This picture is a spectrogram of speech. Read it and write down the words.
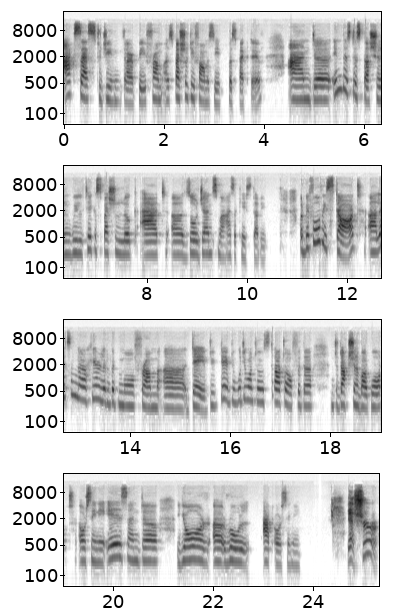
access to gene therapy from a specialty pharmacy perspective. And uh, in this discussion, we'll take a special look at uh, Zolgensma as a case study. But before we start, uh, let's uh, hear a little bit more from uh, Dave. Dave, would you want to start off with an introduction about what Orsini is and uh, your role at Orsini? Yeah, sure.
